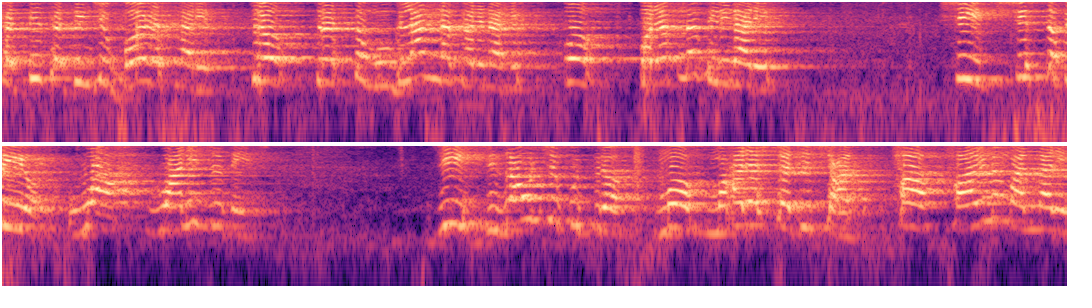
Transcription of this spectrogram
छत्तीस हत्तींचे बळ असणारे त्र त्रस्त मोगलांना करणारे प परत न फिरणारे. शी शिस्तप्रिय वा वाणिज्य देश. जी जिजाऊंचे पुत्र म महाराष्ट्राची शान. हा हार न मानणारे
